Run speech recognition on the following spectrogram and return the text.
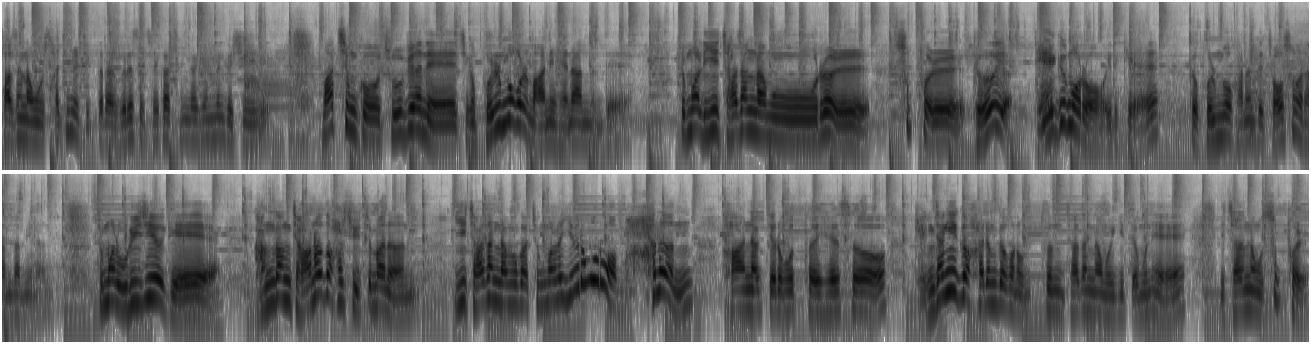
자작나무 사진을 찍더라고요. 그래서 제가 생각했는 것이 마침 그 주변에 지금 벌목을 많이 해놨는데 정말 이 자작나무를 숲을 더 대규모로 이렇게 그 벌목하는데 조성을 한다면 정말 우리 지역에 관광 자원화도 할 수 있지만은 이 자작나무가 정말로 여러모로 많은 한약재로부터 해서 굉장히 그 활용도가 높은 자작나무이기 때문에 이 자작나무 숲을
